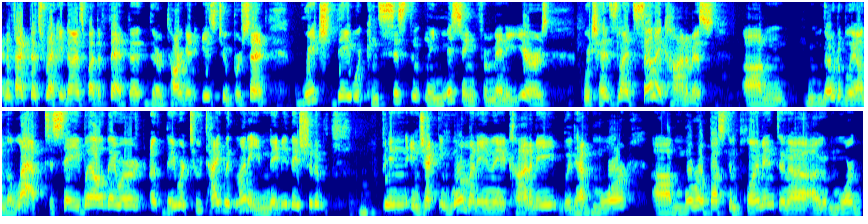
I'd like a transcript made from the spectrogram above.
And in fact, that's recognized by the Fed. that their target is 2%, which they were consistently missing for many years, which has led some economists um, notably on the left, to say, well, they were uh, they were too tight with money. Maybe they should have been injecting more money in the economy. We'd have more uh, more robust employment and a, a more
